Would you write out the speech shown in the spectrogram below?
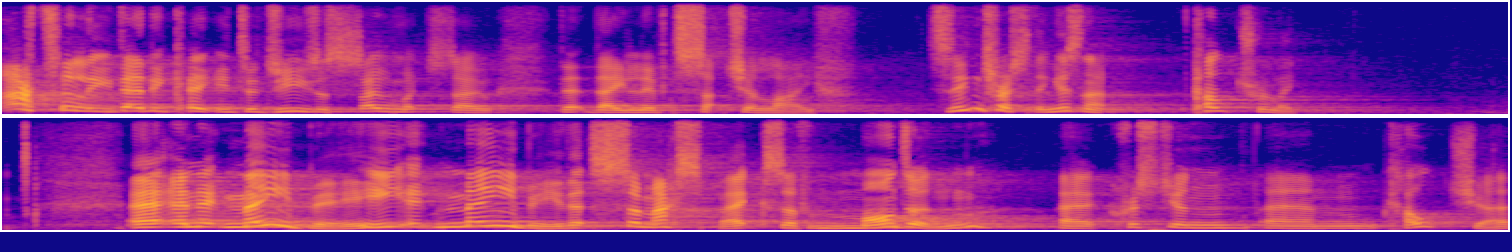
utterly dedicated to Jesus, so much so that they lived such a life. It's interesting, isn't it? Culturally. Uh, and it may be, it may be that some aspects of modern uh, Christian um, culture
